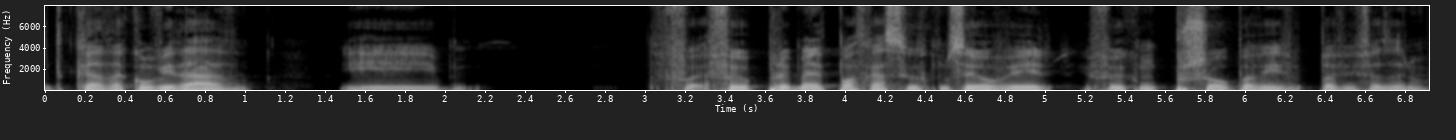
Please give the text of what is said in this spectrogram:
de cada convidado. E foi, foi, o primeiro podcast que eu comecei a ouvir e foi o que me puxou para vir, para vir fazer um.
